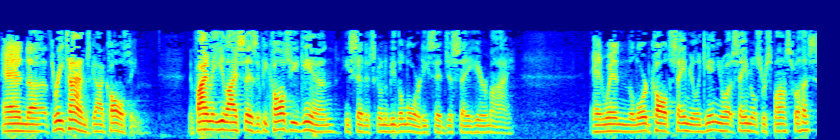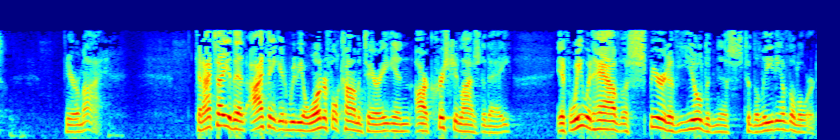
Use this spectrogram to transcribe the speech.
And uh, three times God calls him. And finally, Eli says, if he calls you again, he said, it's going to be the Lord. He said, just say, here am I. And when the Lord called Samuel again, you know what Samuel's response was? Here am I. Can I tell you that I think it would be a wonderful commentary in our Christian lives today if we would have a spirit of yieldedness to the leading of the Lord.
